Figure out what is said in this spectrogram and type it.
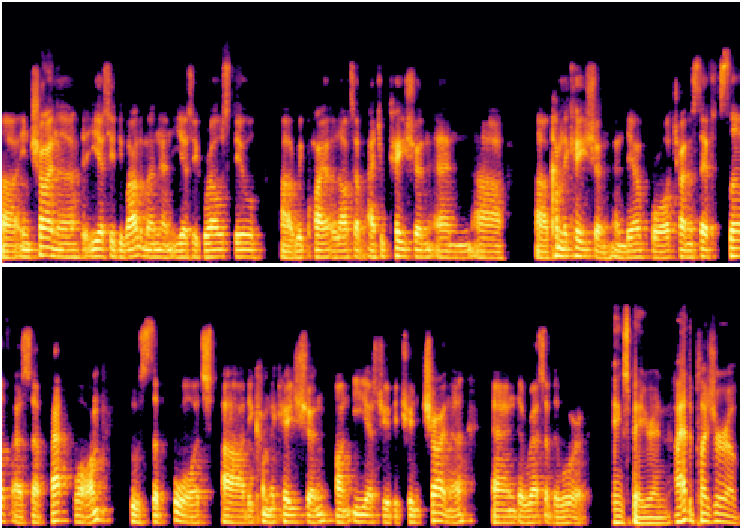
uh, in China, the ESG development and ESG growth still uh, require a lot of education and uh, uh, communication, and therefore China serves as a platform to support uh, the communication on ESG between China and the rest of the world. Thanks, Peiyuan. I had the pleasure of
